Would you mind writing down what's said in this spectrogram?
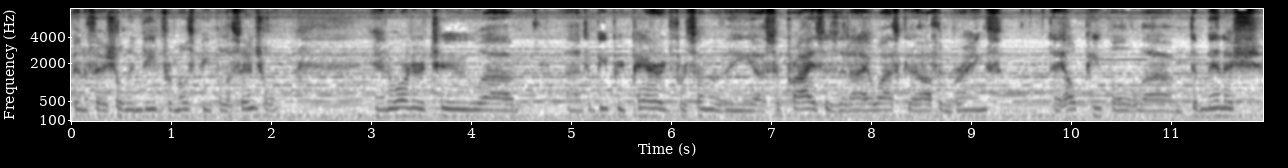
beneficial, indeed for most people essential, in order to uh, uh, to be prepared for some of the uh, surprises that ayahuasca often brings, to help people um, diminish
